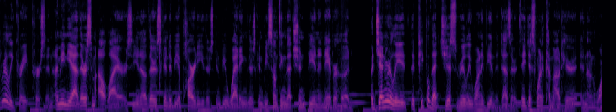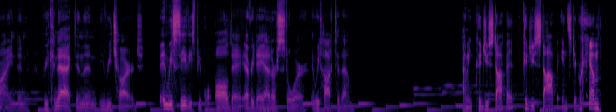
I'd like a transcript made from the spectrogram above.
really great person. I mean, yeah, there are some outliers. You know, there's going to be a party, there's going to be a wedding, there's going to be something that shouldn't be in a neighborhood. But generally, the people that just really want to be in the desert, they just want to come out here and unwind and reconnect and then recharge. And we see these people all day, every day at our store, and we talk to them. I mean, could you stop it? Could you stop Instagram?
